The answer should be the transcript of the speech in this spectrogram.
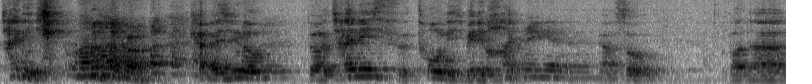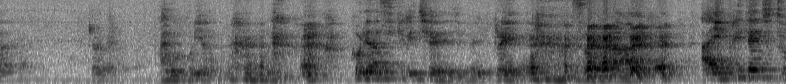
Chinese. As you know, the Chinese tone is very high. 예. Yeah, so, but uh, I'm Korean. Korean spiritual is very great. So uh, I pretend to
